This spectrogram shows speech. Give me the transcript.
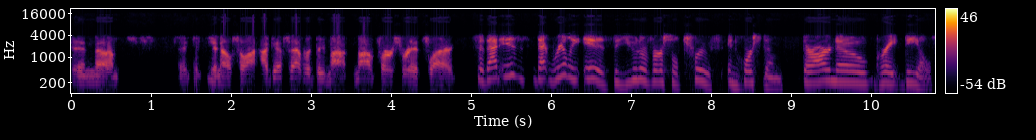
and, um, you know so I, I guess that would be my my first red flag. So that is that really is the universal truth in horsedom. There are no great deals.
